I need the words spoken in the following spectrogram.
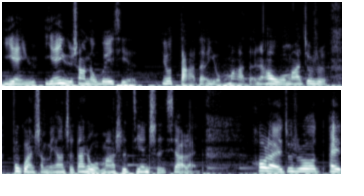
言语言语上的威胁，有打的有骂的，然后我妈就是不管什么样子，但是我妈是坚持下来的。后来就是说，哎，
